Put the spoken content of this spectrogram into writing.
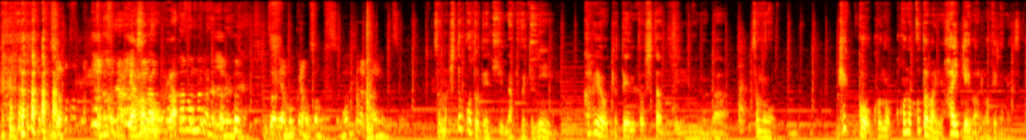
か。いやいやその頭の中では全然そういや、僕らもそうなんですよ。なんとなくあるんですよ。その一言でってなった時にカフェを拠点としたっていうのがその結構このこの言葉に背景があるわけじゃないですか。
